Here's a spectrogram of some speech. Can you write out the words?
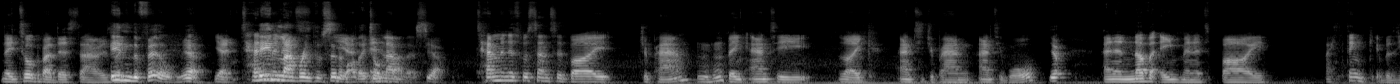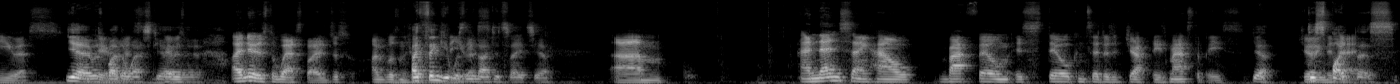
They talk about this now. Is In the film, yeah. yeah, ten In minutes, Labyrinth of Cinema, yeah, they talk Lab- about this, yeah. Ten minutes was censored by Japan, Mhm. being anti like anti Japan, anti war. Yep. And then another eight minutes by, I think it was U.S. Yeah, it was by the. West, yeah. It was- yeah. I knew it was the West, but I just I wasn't. I think it was the US. United States, yeah. Um, and then saying how that film is still considered a Japanese masterpiece. Yeah, Despite this.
